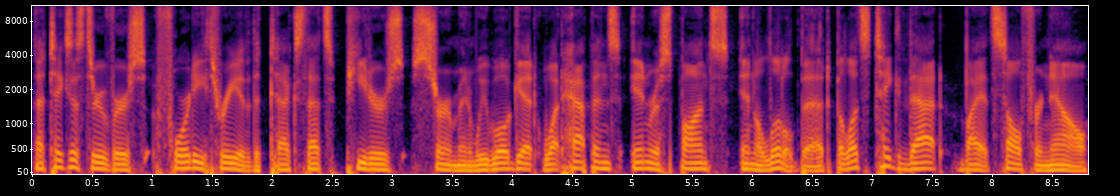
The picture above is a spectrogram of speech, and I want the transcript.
That takes us through verse 43 of the text. That's Peter's sermon. We will get what happens in response in a little bit, but let's take that by itself for now,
